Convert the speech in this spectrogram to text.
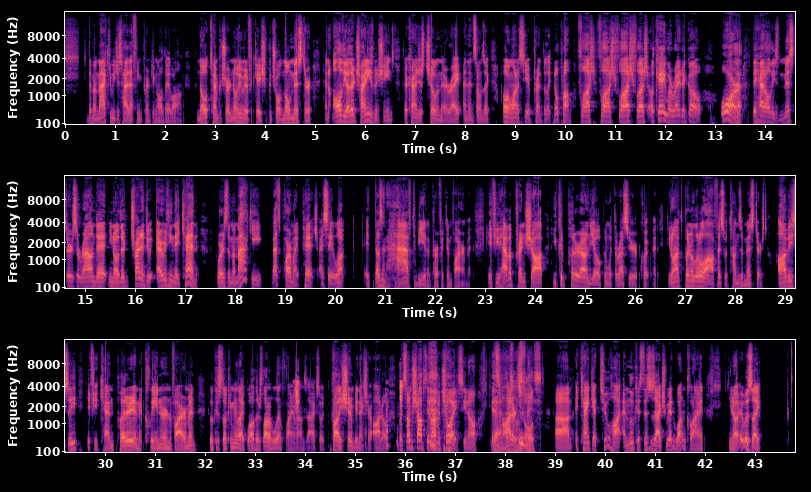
The Mimaki, we just had that thing printing all day long. No temperature, no humidification control, no mister, and all the other Chinese machines, they're kind of just chilling there, right? And then someone's like, "Oh, I want to see a print." They're like, "No problem, flush, flush, flush, flush." Okay, we're ready to go. Or Yeah. they had all these misters around it. You know, they're trying to do everything they can. Whereas the Mimaki, that's part of my pitch. I say, look, it doesn't have to be in the perfect environment. If you have a print shop, you could put it out in the open with the rest of your equipment. You don't have to put it in a little office with tons of misters. Obviously, if you can put it in a cleaner environment, Lucas look at me like, well, there's a lot of lint flying around, Zach, so it probably shouldn't be next to your auto. But some shops they don't have a choice, you know? It's yeah, hot or it's cold. Um, it can't get too hot. And Lucas, this is actually we had one client, you know, it was like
